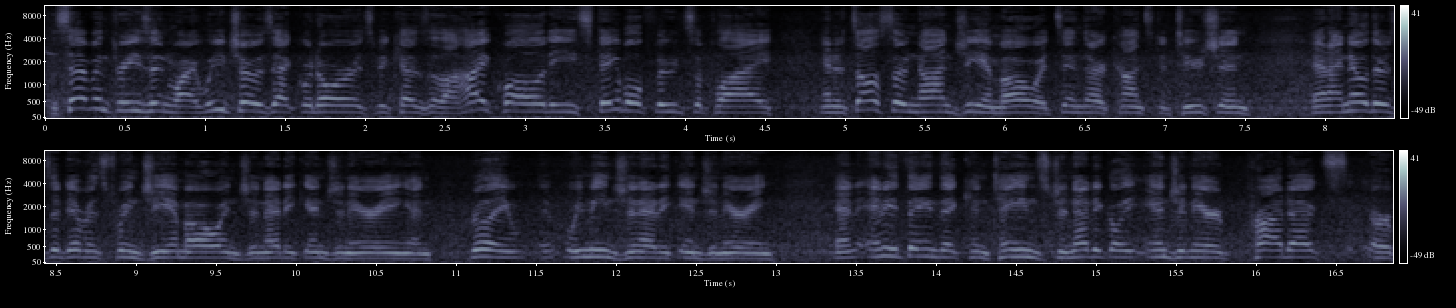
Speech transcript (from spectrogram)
The seventh reason why we chose Ecuador is because of the high quality, stable food supply, and it's also non-GMO. It's in their constitution. And I know there's a difference between GMO and genetic engineering, and really we mean genetic engineering. And anything that contains genetically engineered products or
